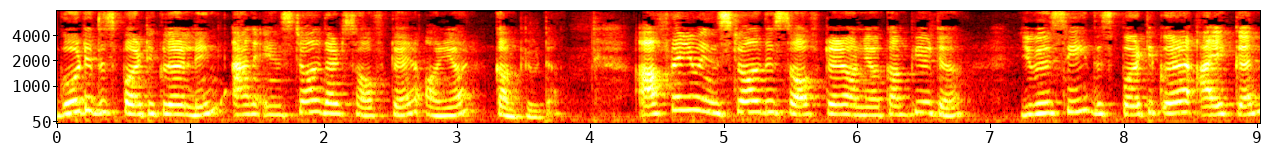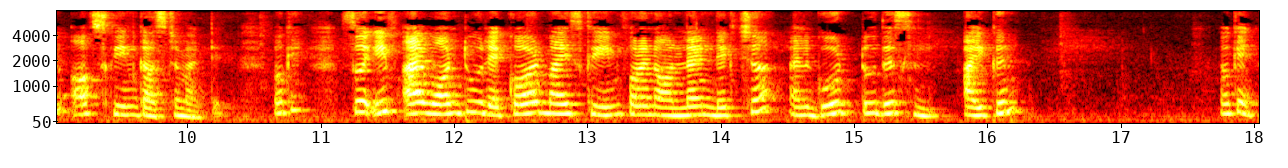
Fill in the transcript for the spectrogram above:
go to this particular link and install that software on your computer. After you install this software on your computer, you will see this particular icon of Screencast-O-Matic. Okay, so if I want to record my screen for an online lecture, I'll go to this icon. Okay,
